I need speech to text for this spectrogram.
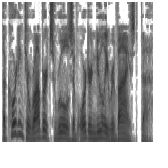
According to Robert's Rules of Order newly revised, the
